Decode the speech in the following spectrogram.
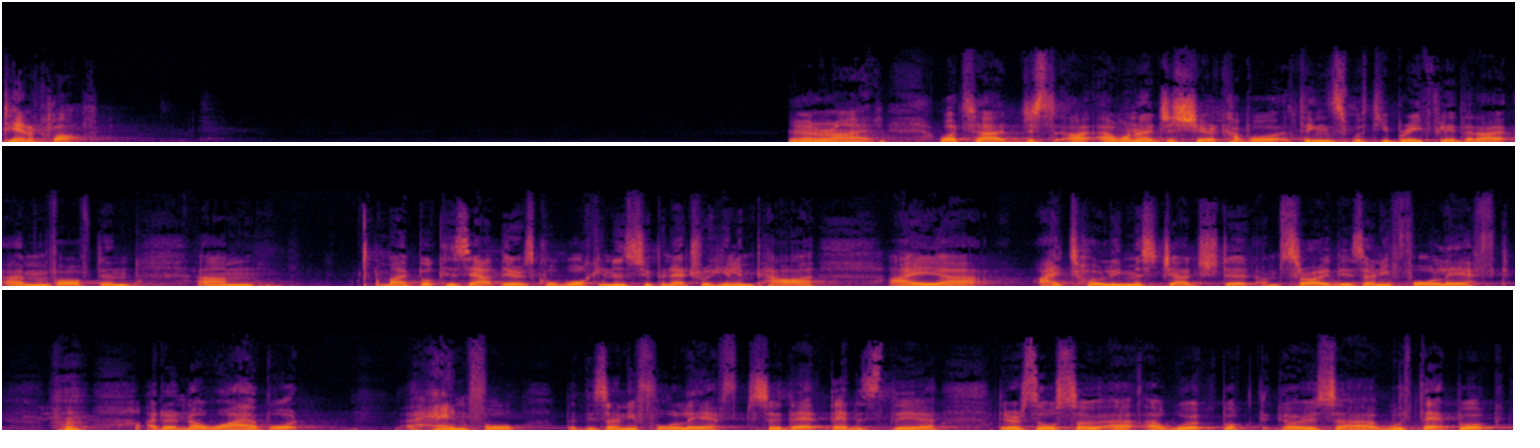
10 o'clock. All right. What? Uh, just I, I want to just share a couple of things with you briefly that I, am involved in. Um, my book is out there. It's called Walking in Supernatural Healing Power. I, uh, I totally misjudged it. I'm sorry, there's only four left. I don't know why I bought a handful, but there's only four left. So that, that is there. There is also a, a workbook that goes uh, with that book,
